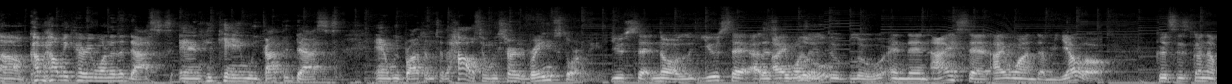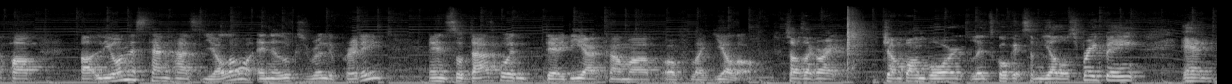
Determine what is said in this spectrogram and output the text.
um, come help me carry one of the desks. And he came, we got the desks and we brought them to the house and we started brainstorming. You said, no, you said Let's I want to do blue, and then I said I want them yellow, because it's gonna pop. Uh, Leona's stand has yellow, and it looks really pretty, and so that's when the idea come up of like yellow. So I was like, all right, jump on board. Let's go get some yellow spray paint. And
